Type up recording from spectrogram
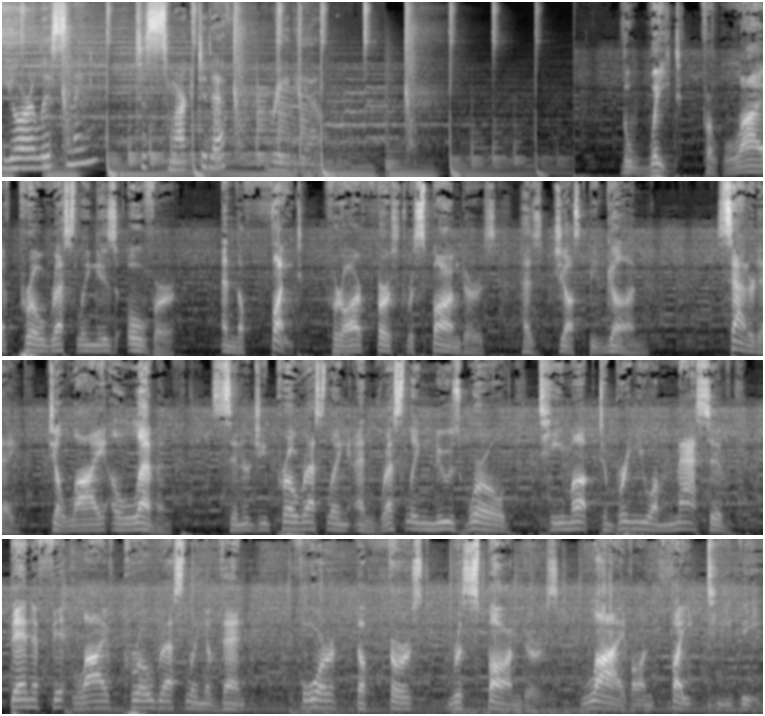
You're listening to Smark to Death Radio. The wait for live pro wrestling is over, and the fight for our first responders has just begun. Saturday, July 11th, Synergy Pro Wrestling and Wrestling News World team up to bring you a massive benefit live pro wrestling event for the first responders live on FITE TV.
